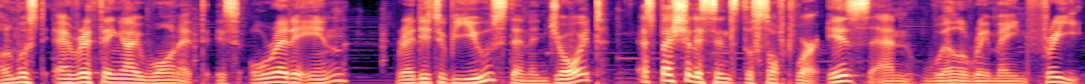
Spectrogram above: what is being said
almost everything I wanted is already in, ready to be used and enjoyed, especially since the software is and will remain free.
